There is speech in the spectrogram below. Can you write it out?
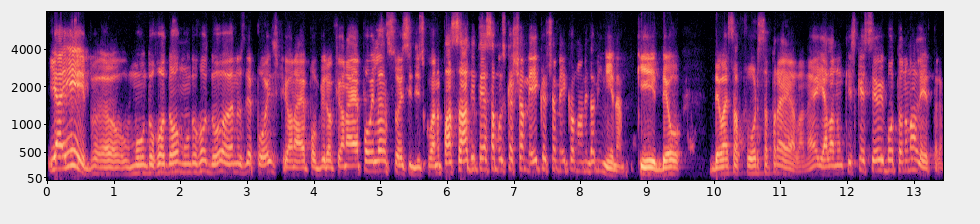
E aí, o mundo rodou, o mundo rodou. Anos depois, Fiona Apple virou Fiona Apple e lançou esse disco ano passado. E tem essa música Chameica, Chameica é o nome da menina, que deu, deu essa força para ela, né? E ela nunca esqueceu e botou numa letra.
